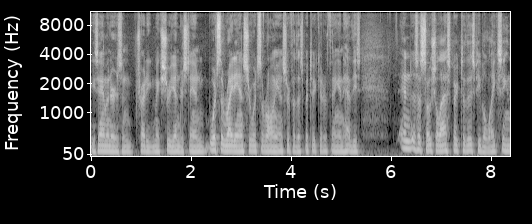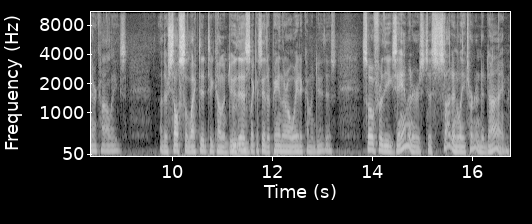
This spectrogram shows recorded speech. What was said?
examiners and try to make sure you understand what's the right answer, what's the wrong answer for this particular thing, and have these. And there's a social aspect to this. People like seeing their colleagues. Uh, they're self-selected to come and do mm-hmm. this. Like I say, they're paying their own way to come and do this. So for the examiners to suddenly turn into dime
